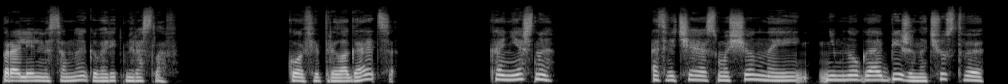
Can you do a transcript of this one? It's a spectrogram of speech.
Параллельно со мной говорит Мирослав. Кофе прилагается? Конечно. Отвечаю смущенно и немного обиженно, чувствуя,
